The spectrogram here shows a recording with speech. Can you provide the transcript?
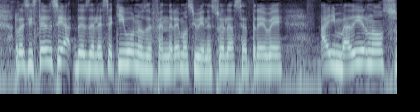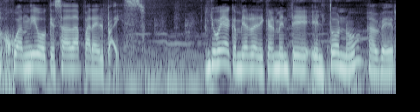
Resistencia, desde el Esequibo nos defenderemos si Venezuela se atreve a invadirnos. Juan Diego Quesada para el país. Yo voy a cambiar radicalmente el tono. A ver.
